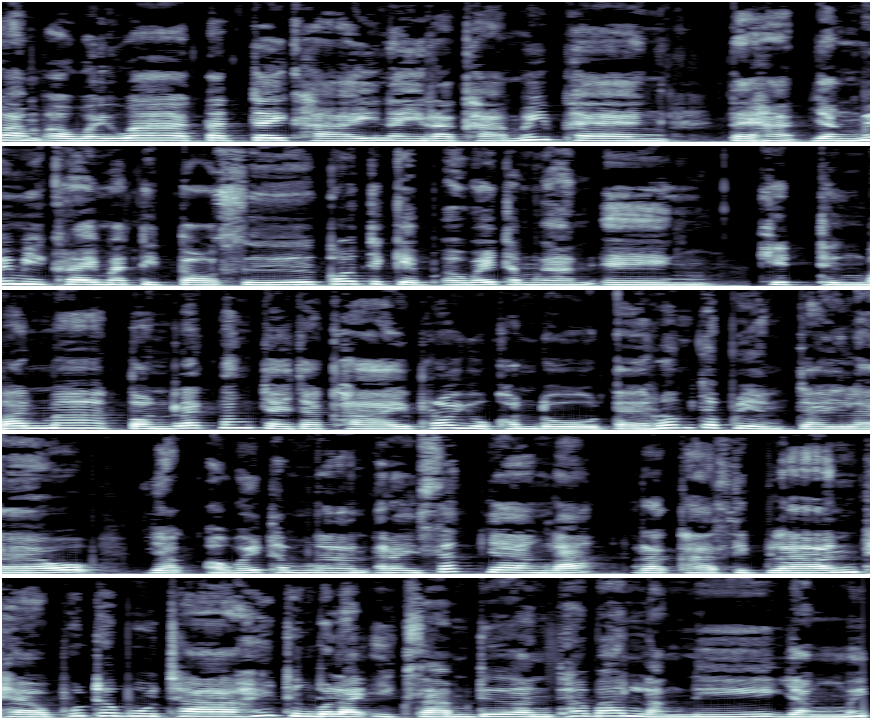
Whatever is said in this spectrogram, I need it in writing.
ความเอาไว้ว่าตัดใจขายในราคาไม่แพงแต่หากยังไม่มีใครมาติดต่อซื้อก็จะเก็บเอาไว้ทำงานเอง คิดถึงบ้านมากตอนแรกตั้งใจจะขาย เพราะอยู่คอนโดแต่เริ่มจะเปลี่ยนใจแล้ว อยากเอาไว้ทำงานอะไรสักอย่างละ ราคา 10 ล้านแถวพุทธบูชาให้ถึงเวลาอีก 3 เดือน ถ้าบ้านหลังนี้ยังไม่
